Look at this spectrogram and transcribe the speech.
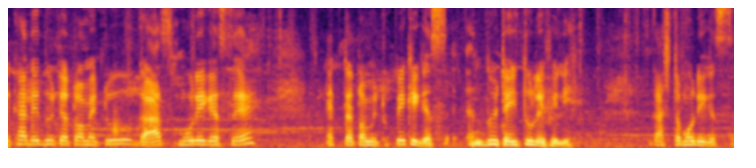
এখানে দুইটা টমেটো গাছ মরে গেছে, একটা টমেটো পেকে গেছে, দুইটাই তুলে ফেলি, গাছটা মরে গেছে।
